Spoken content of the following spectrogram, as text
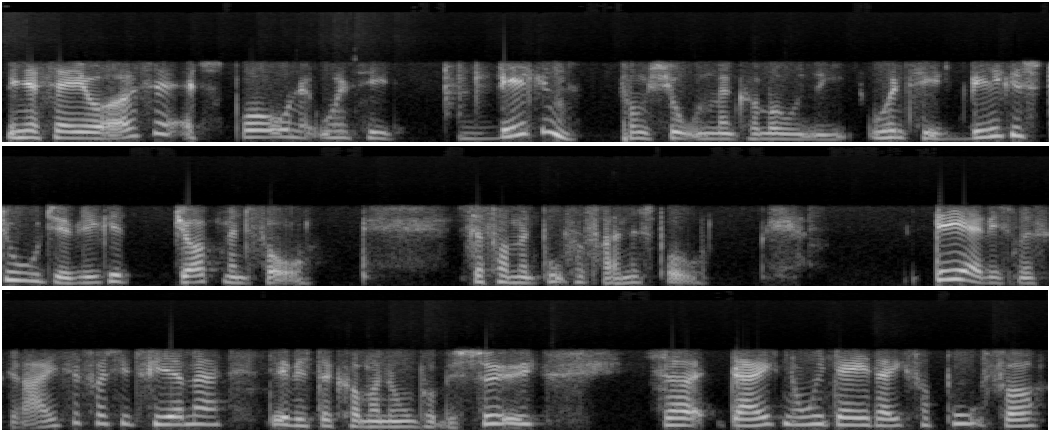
Men jeg sagde jo også, at sprogene, uanset hvilken funktion man kommer ud i, uanset hvilket studie, hvilket job man får, så får man brug for fremmedsprog. Det er, hvis man skal rejse for sit firma, det er, hvis der kommer nogen på besøg. Så der er ikke nogen i dag, der ikke får brug for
